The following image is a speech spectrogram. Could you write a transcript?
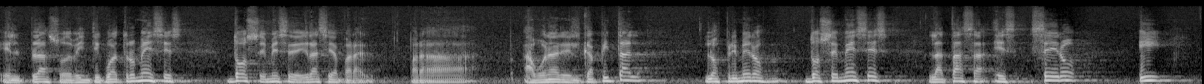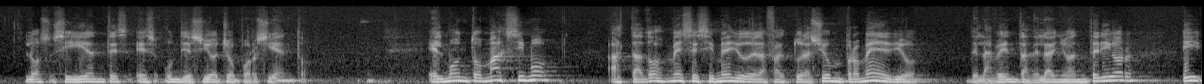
el plazo de 24 meses, 12 meses de gracia para, para abonar el capital, los primeros 12 meses la tasa es cero y los siguientes es un 18%. El monto máximo hasta dos meses y medio de la facturación promedio de las ventas del año anterior y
